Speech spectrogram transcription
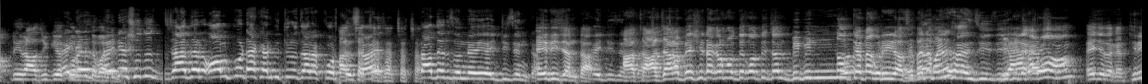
আপনি রাজকীয় করে নিতে পারেন। এইটা শুধু যাদের অল্প টাকার ভিতরে যারা করতে আচ্ছা, চায় আচ্ছা, আচ্ছা। তাদের জন্য এই ডিজাইনটা এই ডিজাইনটা আচ্ছা আর যারা বেশি টাকার মধ্যে করতে চান বিভিন্ন ক্যাটাগরির আছে তাই না ভাই হ্যাঁ, জি, জি। এবং এই যে দেখেন থ্রি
